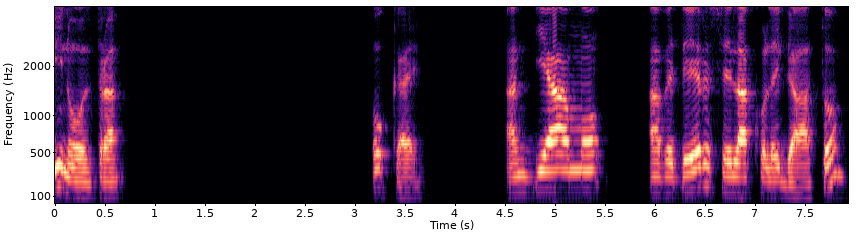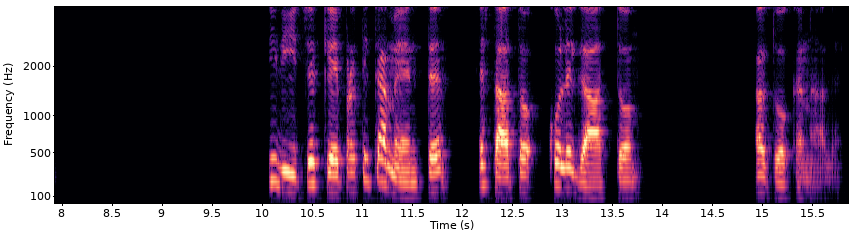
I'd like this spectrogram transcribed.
Inoltre ok. Andiamo a vedere se l'ha collegato. Ti dice che praticamente è stato collegato al tuo canale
